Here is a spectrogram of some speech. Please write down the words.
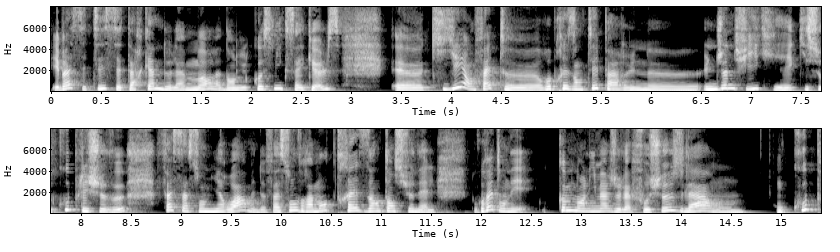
eh ben c'était cet arcane de la mort là dans le Cosmic Cycles, euh, qui est en fait euh, représenté par une euh, une jeune fille qui qui se coupe les cheveux face à son miroir, mais de façon vraiment très intentionnelle. Donc en fait, on est comme dans l'image de la faucheuse, là, on on coupe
